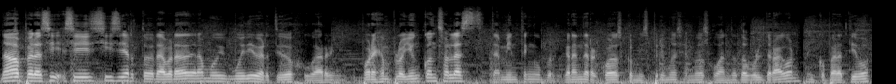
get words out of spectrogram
No, pero sí, sí, sí, cierto. La verdad era muy, muy divertido jugar. Por ejemplo, yo en consolas también tengo grandes recuerdos con mis primos y amigos jugando Double Dragon en cooperativo.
